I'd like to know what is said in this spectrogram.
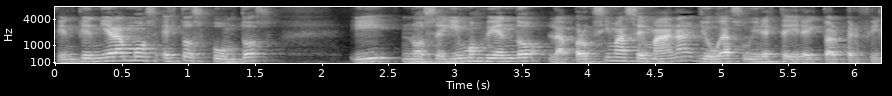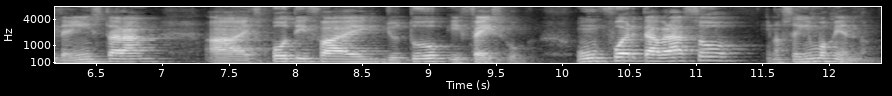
que entendiéramos estos puntos y nos seguimos viendo la próxima semana. Yo voy a subir este directo al perfil de Instagram, a Spotify, YouTube y Facebook. Un fuerte abrazo y nos seguimos viendo.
